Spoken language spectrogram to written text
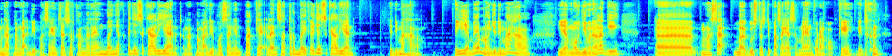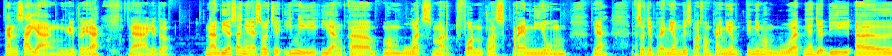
Kenapa nggak dipasangin sensor kamera yang banyak aja sekalian? Kenapa nggak dipasangin pakai lensa terbaik aja sekalian? Jadi mahal. Iya memang jadi mahal. Ya mau gimana lagi? Uh, masa bagus terus dipasangnya sama yang kurang oke okay, gitu kan? Kan sayang gitu ya. Nah gitu. Nah biasanya SoC ini yang uh, membuat smartphone kelas premium ya SoC premium di smartphone premium ini membuatnya jadi uh,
